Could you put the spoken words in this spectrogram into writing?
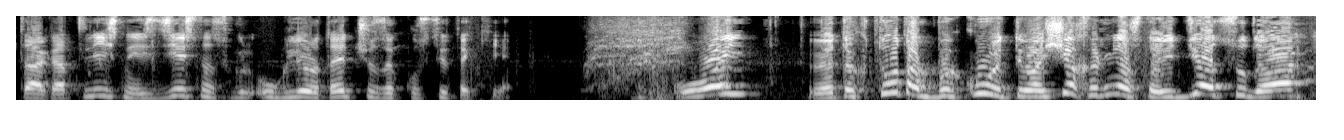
Так, отлично. И здесь у нас углерод. А это что за кусты такие? Ой, это кто там быкует? Ты вообще охренел, что? Иди отсюда, а?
